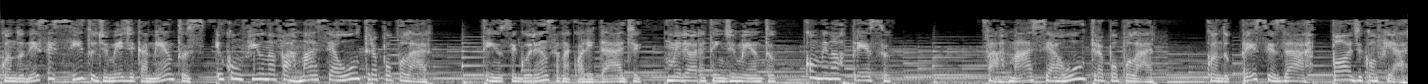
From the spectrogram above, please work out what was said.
Quando necessito de medicamentos, eu confio na farmácia Ultra Popular. Tenho segurança na qualidade, um melhor atendimento, com menor preço. Farmácia Ultra Popular. Quando precisar, pode confiar.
